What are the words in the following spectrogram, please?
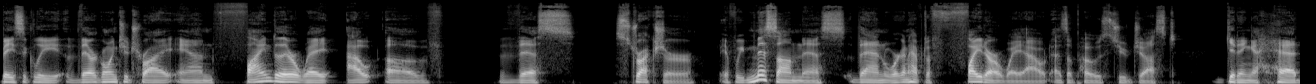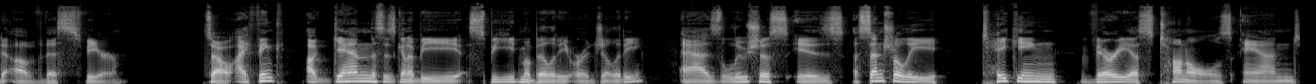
basically, they're going to try and find their way out of this structure. If we miss on this, then we're going to have to fight our way out as opposed to just getting ahead of this sphere. So I think, again, this is going to be speed, mobility, or agility, as Lucius is essentially taking various tunnels and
